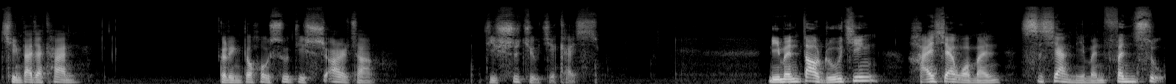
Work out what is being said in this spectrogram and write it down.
请大家看《格林多后书》第十二章。第十九节开始，你们到如今还想我们是向你们分数？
